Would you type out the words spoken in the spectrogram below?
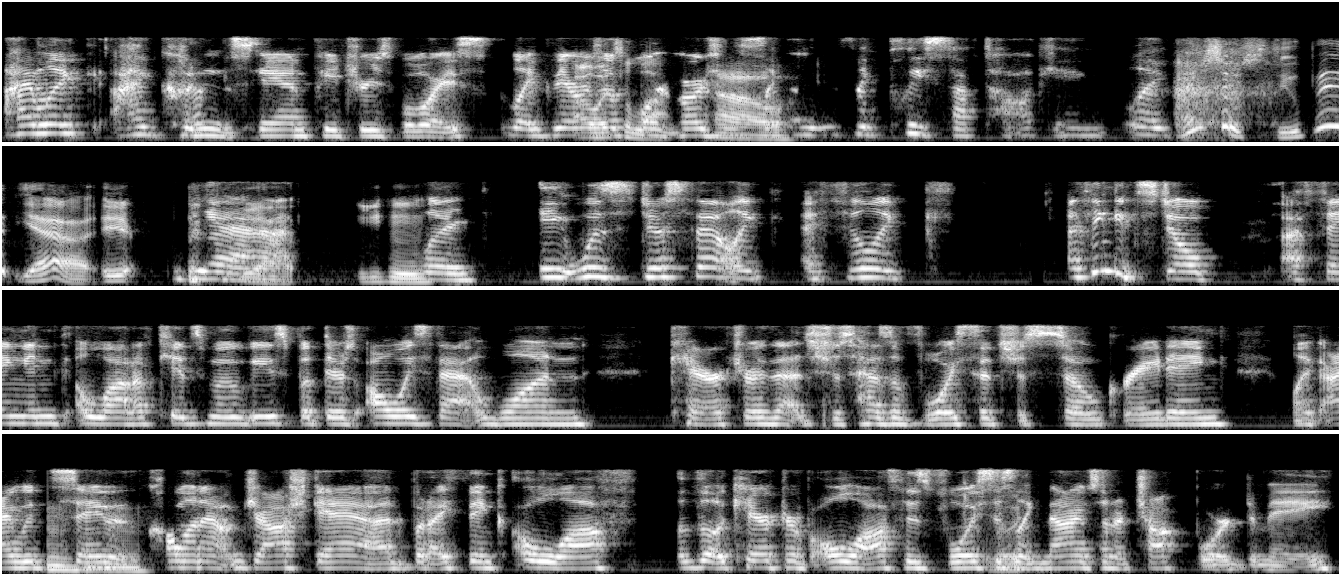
I like, I couldn't stand Petrie's voice. Like there Oh, was it's a a lot. point where I was just Oh. like, I was like, please stop talking. Like, I'm so stupid. Yeah. It- yeah, Mhm. like it was just that. Like I feel like, I think it's still a thing in a lot of kids' movies, but there's always that one character that just has a voice that's just so grating. Like I would say Mhm. that calling out Josh Gad, but I think Olaf, the character of Olaf, his voice is like knives on a chalkboard to me.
